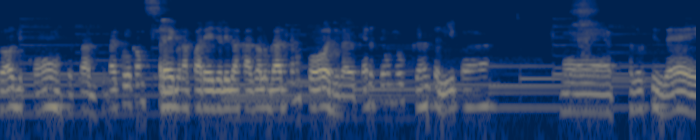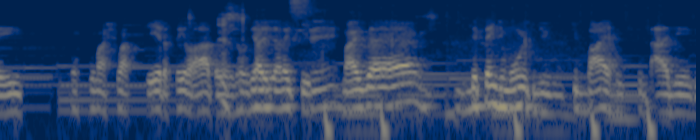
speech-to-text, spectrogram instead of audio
prós e contras, sabe? Você vai colocar um Sim. prego na parede ali da casa alugada, você não pode, velho. Eu quero ter o meu canto ali pra é, fazer o que quiser e conseguir uma churrasqueira, sei lá, tá viajando aqui. Sim. Mas é. Depende muito de que bairro, de cidade,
